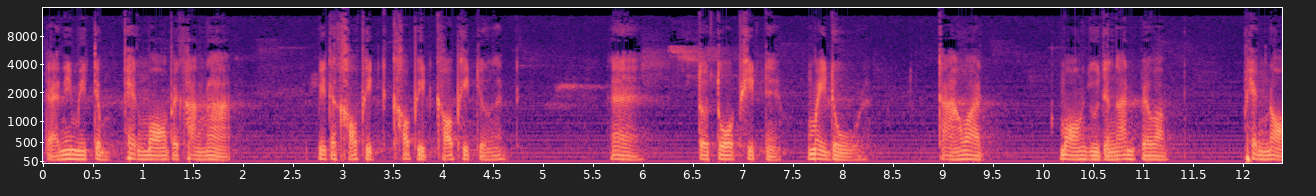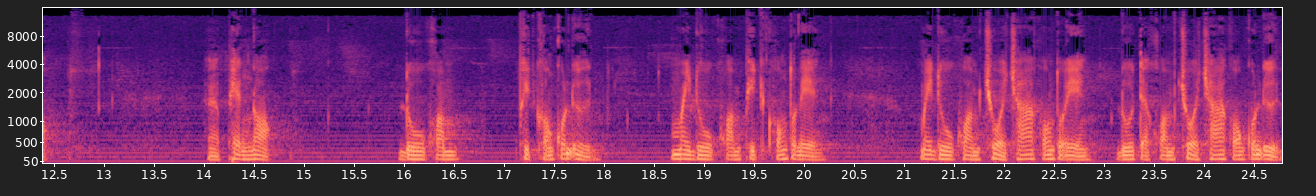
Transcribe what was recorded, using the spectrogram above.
แต่นี่มีแต่เพ่งมองไปข้างหน้า มีแต่เขาผิดเขาผิดเขาผิดอยู่งั้นตัวตัวผิดเนี่ย ไม่ดูถ้าว่า มองอยู่อย่างนั้นแปลว่า เพ่งนอก เพ่งนอก ดูความผิดของคนอื่น ไม่ดูความผิดของตนเอง ไม่ดูความชั่วช้าของตัวเอง ดูแต่ความชั่วช้าของคนอื่น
